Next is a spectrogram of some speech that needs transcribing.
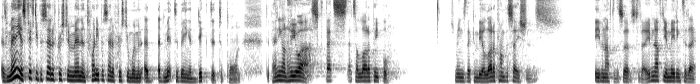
As many as 50% of Christian men and 20% of Christian women ad- admit to being addicted to porn, depending on who you ask. That's, that's a lot of people, which means there can be a lot of conversations even after the service today, even after your meeting today.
